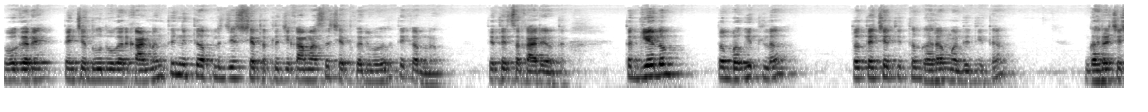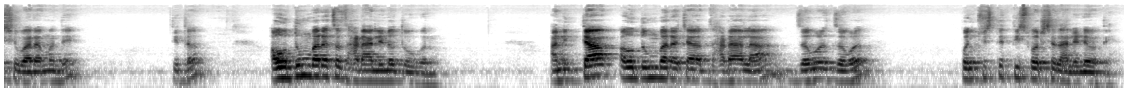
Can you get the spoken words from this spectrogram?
वगैरे त्यांचे दूध वगैरे काढणं आणि ते आपलं जे शेतातले जे काम असतं शेतकरी वगैरे ते करणं. ते त्याचं कार्य होतं. तर गेलो तर बघितलं तर त्याच्या तिथं घरामध्ये तिथं घराच्या शिवारामध्ये तिथं औदुंबराचं झाड आलेलं होतं उगण आणि त्या औदुंबराच्या झाडाला जवळजवळ पंचवीस ते तीस वर्ष झालेले होते.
